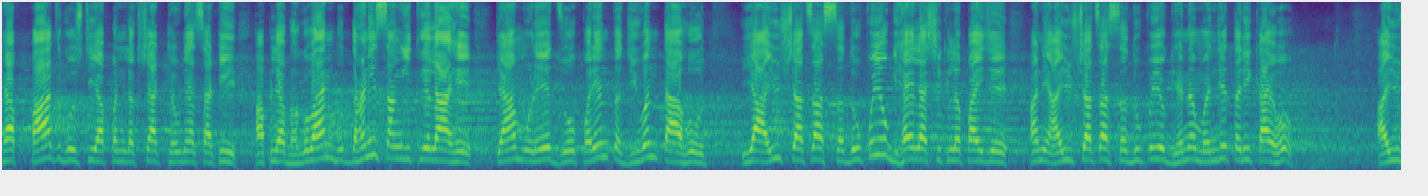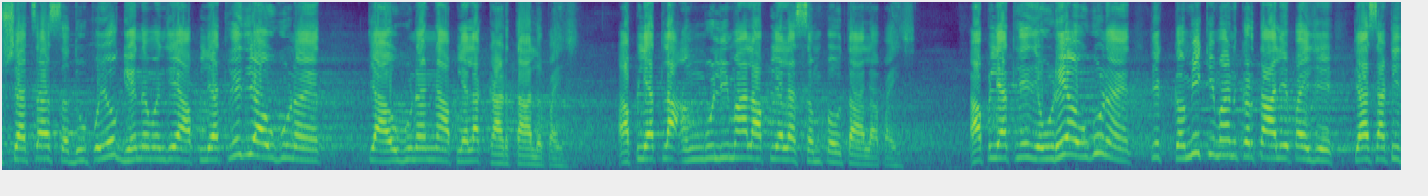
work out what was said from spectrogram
ह्या पाच गोष्टी आपण लक्षात ठेवण्यासाठी आपल्या भगवान बुद्धांनी सांगितलेलं आहे. त्यामुळे जोपर्यंत जिवंत आहोत या आयुष्याचा सदुपयोग घ्यायला शिकलं पाहिजे. आणि आयुष्याचा सदुपयोग घेणं म्हणजे तरी काय हो? आयुष्याचा सदुपयोग घेणं म्हणजे आपल्यातले जे अवगुण आहेत त्या अवगुणांना आपल्याला काढता आलं पाहिजे. आपल्यातला अंगुलीमाल आपल्याला संपवता आला पाहिजे. आपल्यातले जेवढे अवगुण आहेत ते कमी किमान करता आले पाहिजे. त्यासाठी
